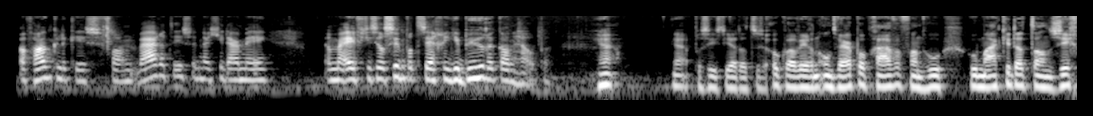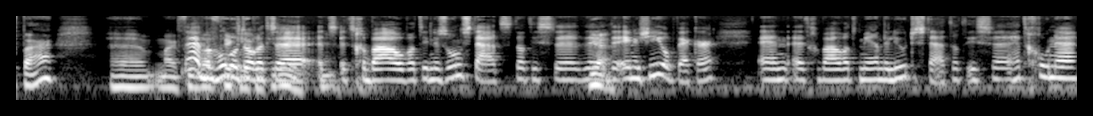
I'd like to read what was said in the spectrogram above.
afhankelijk is van waar het is. En dat je daarmee, om maar eventjes heel simpel te zeggen, je buren kan helpen. Ja, ja precies. Ja, dat is ook wel weer een ontwerpopgave van hoe, hoe maak je dat dan zichtbaar? Uh, maar ja, bijvoorbeeld door het, uh, het, het, gebouw wat in de zon staat, dat is de, de, ja. de energieopwekker. En het gebouw wat meer in de luwte staat, dat is uh, het groene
